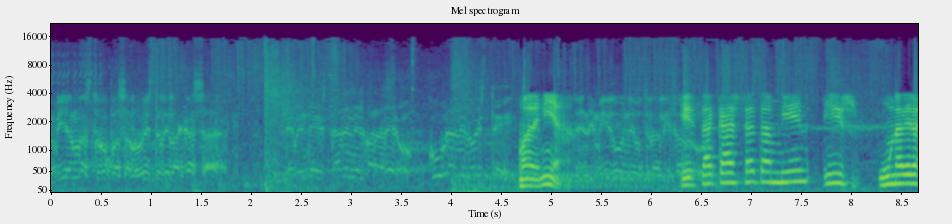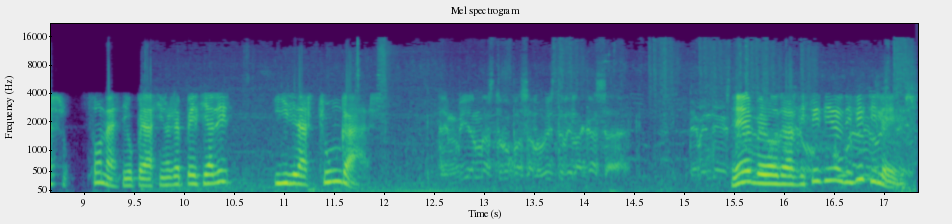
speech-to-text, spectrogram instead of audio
Envían más tropas al oeste de la casa. Deben de estar en el varadero. Cubran el oeste. Madre mía. Esta casa también es una de las zonas de operaciones especiales y de las chungas. Envían más tropas al oeste de la casa. Deben de estar Eh, pero de las difíciles, difíciles. oeste.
